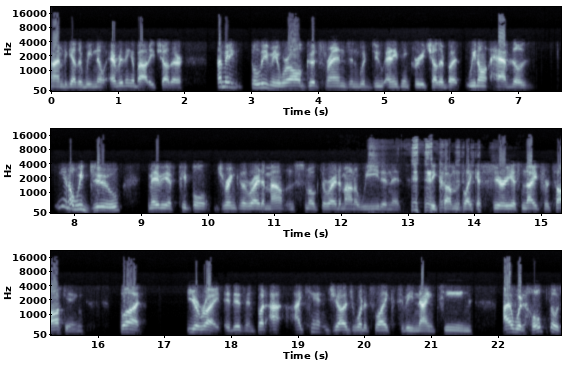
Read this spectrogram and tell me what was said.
time together. We know everything about each other. I mean, believe me, we're all good friends and would do anything for each other, but we don't have those. You know, we do maybe if people drink the right amount and smoke the right amount of weed and it becomes like a serious night for talking. But you're right, it isn't. But I, I can't judge what it's like to be 19. I would hope those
